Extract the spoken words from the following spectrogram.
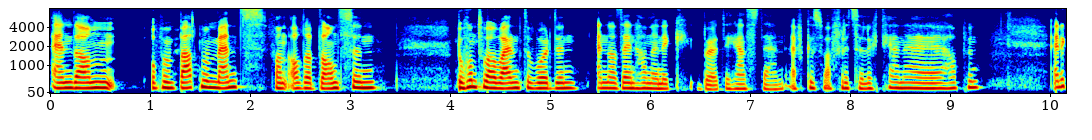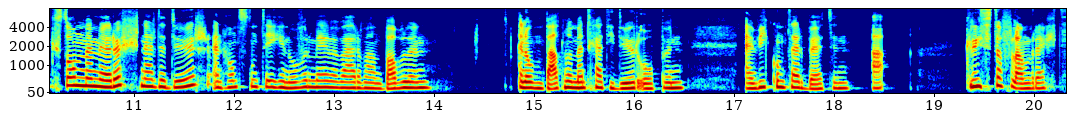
En dan, op een bepaald moment van al dat dansen, begon het wel warm te worden. En dan zijn Han en ik buiten gaan staan. Even wat frisse lucht gaan eh, happen. En ik stond met mijn rug naar de deur en Hans stond tegenover mij. We waren aan het babbelen. En op een bepaald moment gaat die deur open. En wie komt daar buiten? Christophe Lambrecht.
